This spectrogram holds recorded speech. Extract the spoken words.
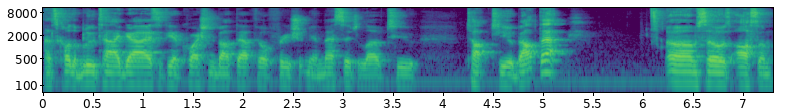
that's called the Blue Tie Guys. If you have questions about that, feel free to shoot me a message. Love to talk to you about that. Um, so it was awesome.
